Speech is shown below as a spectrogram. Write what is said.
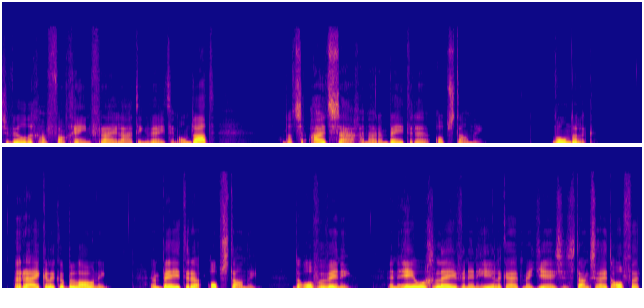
Ze wilden van geen vrijlating weten. Omdat? Omdat ze uitzagen naar een betere opstanding. Wonderlijk. Een rijkelijke beloning. Een betere opstanding. De overwinning. Een eeuwig leven in heerlijkheid met Jezus, dankzij het offer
